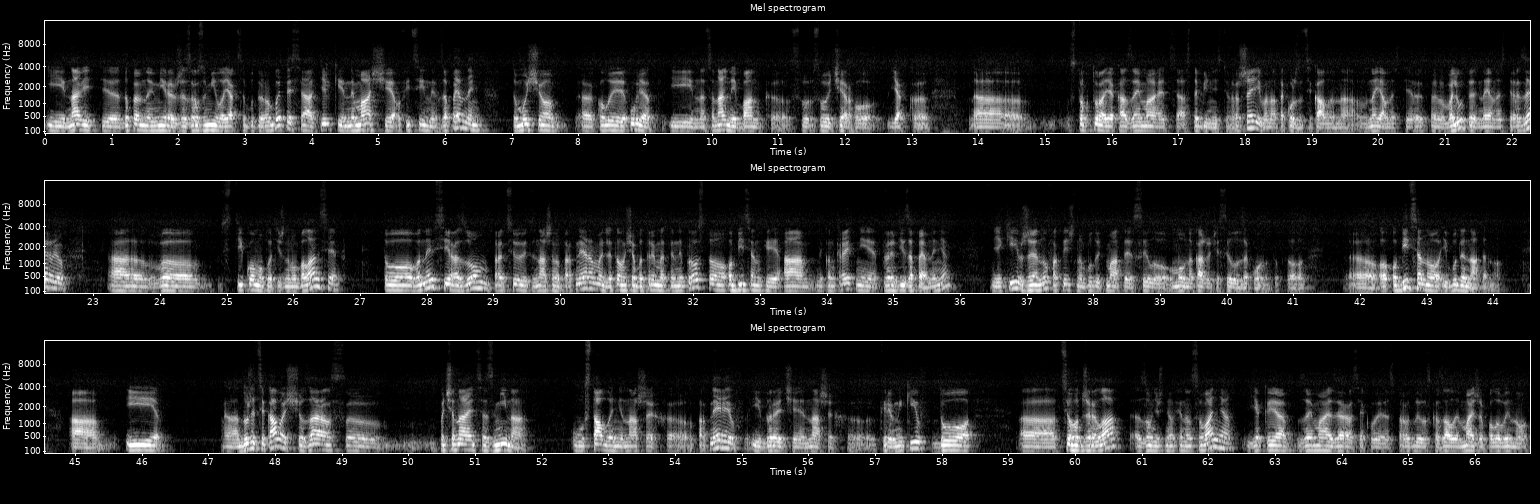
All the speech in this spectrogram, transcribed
І навіть е, до певної міри вже зрозуміло, як це буде робитися, тільки нема ще офіційних запевнень, тому що коли уряд і Національний банк, в свою чергу, як структура, яка займається стабільністю грошей, вона також зацікавлена в наявності е, валюти, наявності резервів в стійкому платіжному балансі, то вони всі разом працюють з нашими партнерами для того, щоб отримати не просто обіцянки, а конкретні тверді запевнення, які вже ну, фактично будуть мати силу, умовно кажучи, силу закону. Тобто е, обіцяно і буде надано. І е, дуже цікаво, що зараз е, починається зміна у ставленні наших е, партнерів і, до речі, наших е, керівників до е, цього джерела зовнішнього фінансування, яке займає зараз, як ви справедливо сказали, майже половину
